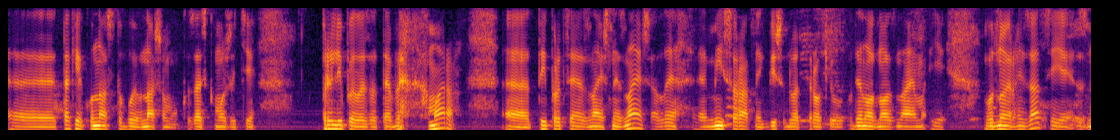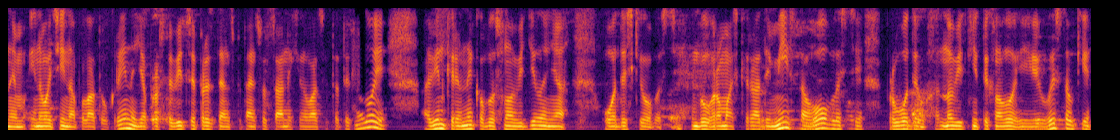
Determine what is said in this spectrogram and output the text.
е, так як у нас з тобою в нашому козацькому житті приліпили за тебе хмара, е, ти про це знаєш, не знаєш, але е, мій соратник більше 20 років один одного знаємо і в одній організації з ним інноваційна палата України. Я просто віце-президент з питань соціальних інновацій та технологій, а він керівник обласного відділення у Одеській області. Він був громадській раді міста, області, проводив новітні технології виставки.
